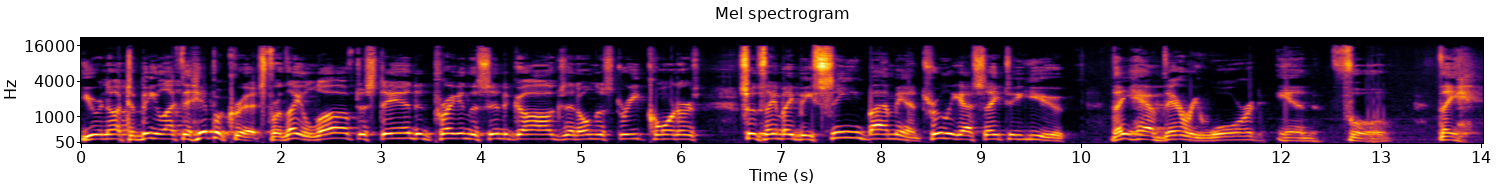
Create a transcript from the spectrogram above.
you are not to be like the hypocrites, for they love to stand and pray in the synagogues and on the street corners, so that they may be seen by men. Truly I say to you, they have their reward in full. They,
